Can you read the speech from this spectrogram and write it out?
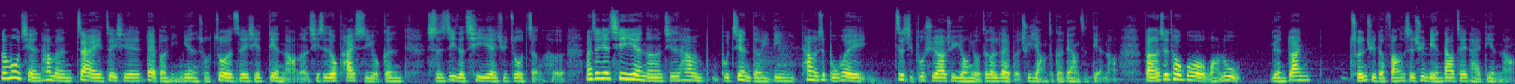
那目前他们在这些 lab 里面所做的这些电脑呢，其实都开始有跟实际的企业去做整合。那这些企业呢，其实他们不见得一定，他们是不会自己不需要去拥有这个 lab 去养这个量子电脑，反而是透过网络远端。存取的方式去连到这台电脑，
